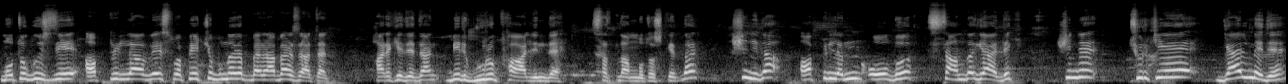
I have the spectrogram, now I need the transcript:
Moto Guzzi, Aprilia, Vespa, Piaggio bunlar hep beraber zaten hareket eden bir grup halinde satılan motosikletler. Şimdi de Aprilia'nın olduğu standa geldik. Şimdi Türkiye'ye gelmedi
